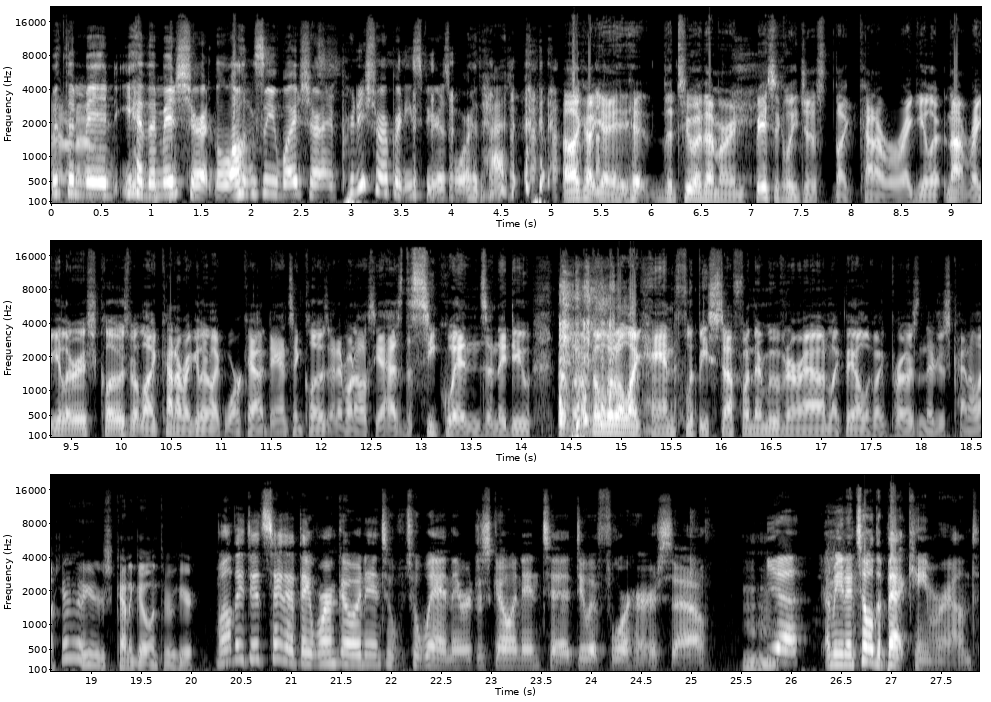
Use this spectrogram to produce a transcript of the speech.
with the know. mid yeah the mid shirt, the long sleeve white shirt. I'm pretty sure Britney Spears wore that. I like how yeah, hit- the two of them are in basically just like kind of regular, not regular-ish clothes, but like kind of regular like workout dancing clothes, and everyone else yeah has the sequins and they do the little, the little like hand flippy stuff when they're moving around. Like they all look like pros, and they're just kind of like yeah, you're just kind of going through here. Well, they did say that they weren't going in to, to win. They were just going in to do it for her. So, yeah. I mean, until the bet came around.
